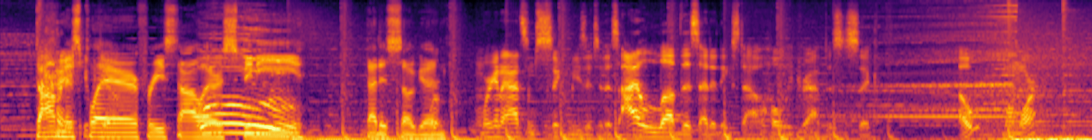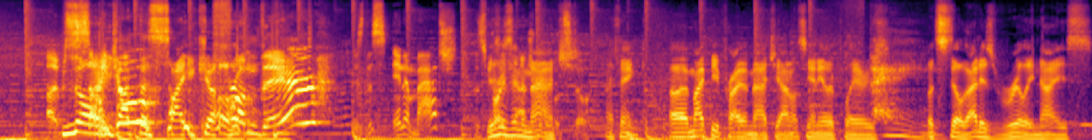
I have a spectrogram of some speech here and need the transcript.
Dominus go. player, freestyler, Ooh. spinny. That is so good. We're gonna add some sick music to this. I love this editing style. Holy crap, this is sick. Oh, one more. A No, he got the psycho from there. Is this in a match? this probably is in a match. I think. Uh, it might be a private match. Yeah, I don't see any other players. Dang. But still, that is really nice.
